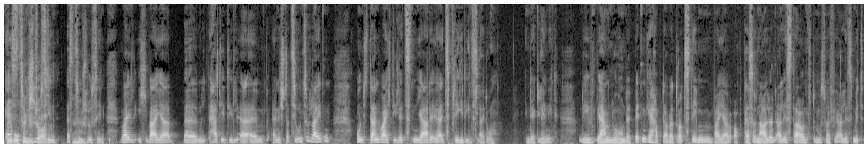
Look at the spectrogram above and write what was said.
Erst zum beruflichen Schluss Phase? hin, erst zum Schluss hin, weil ich war ja, ähm, hatte die, äh, ähm, eine Station zu leiten und dann war ich die letzten Jahre als Pflegedienstleitung in der Klinik. Wir haben nur 100 Betten gehabt, aber trotzdem war ja auch Personal und alles da und da muss man für alles mit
